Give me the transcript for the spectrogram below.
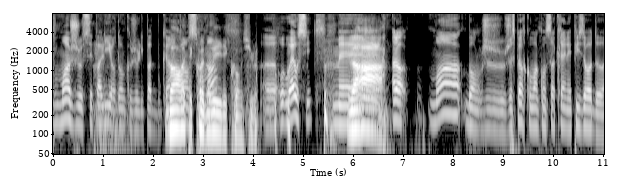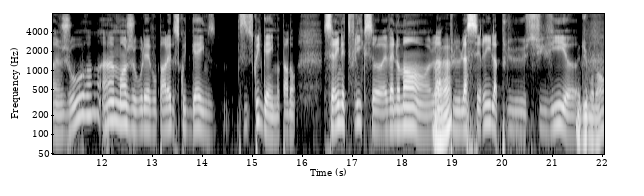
moi je sais pas lire donc je lis pas de bouquins. pas arrête tes conneries, il est con celui-là. Euh, ouais aussi. Mais Ah. alors moi bon je- j'espère qu'on va consacrer un épisode un jour. hein. Moi je voulais vous parler de Squid Games, Squid Game pardon. Série Netflix euh, événement euh, la Ouais. plus la série la plus suivie euh, Du moment,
